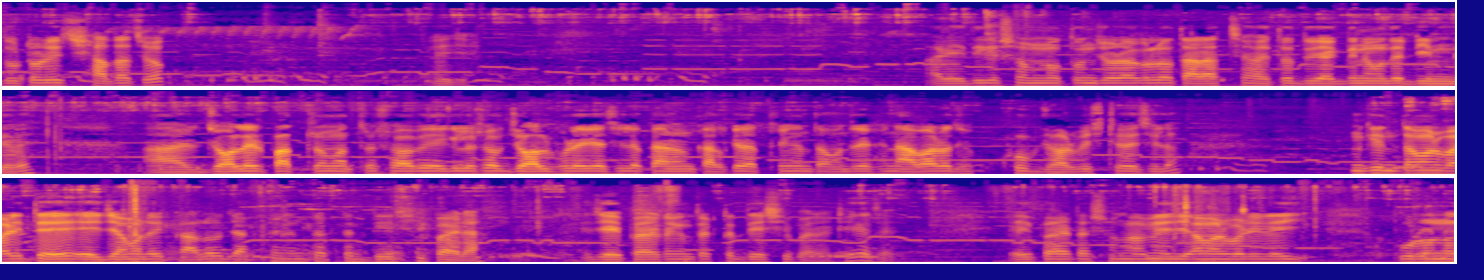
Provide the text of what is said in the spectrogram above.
দুটোরই সাদা চোখ। এই যে। আর এইদিকে সব নতুন জোড়াগুলো তাড়াচ্ছে হয়তো দুই একদিনের মধ্যে ডিম দেবে। আর জলের পাত্র মাত্র সব এগুলো সব জল ভরে গেছিল, কারণ কালকে রাত্রে কিন্তু আমাদের এখানে আবারও খুব ঝড় বৃষ্টি হয়েছিল। কিন্তু আমার বাড়িতে এই যে আমার এই কালো জাতটা কিন্তু একটা দেশি পায়রা, এই যে এই পায়রাটা কিন্তু একটা দেশি পায়রা, ঠিক আছে? এই পায়রাটার সঙ্গে আমি এই যে আমার বাড়ির এই পুরনো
